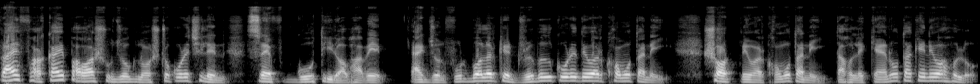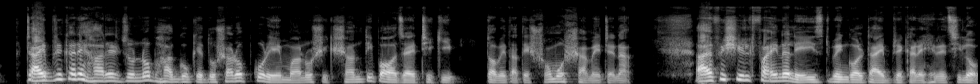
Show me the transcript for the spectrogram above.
প্রায় ফাঁকায় পাওয়া সুযোগ নষ্ট করেছিলেন স্রেফ গতির অভাবে। একজন ফুটবলারকে ড্রিবল করে দেওয়ার ক্ষমতা নেই। শট নেওয়ার ক্ষমতা নেই, তাহলে কেন তাকে নেওয়া হলো? টাইব্রেকারে হারের জন্য ভাগ্যকে দোষারোপ করে মানসিক শান্তি পাওয়া যায় ঠিকই, তবে তাতে সমস্যা মেটে না। আইএফএ শিল্ড ফাইনালে ইস্টবেঙ্গল টাইব্রেকারে হেরেছিল।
